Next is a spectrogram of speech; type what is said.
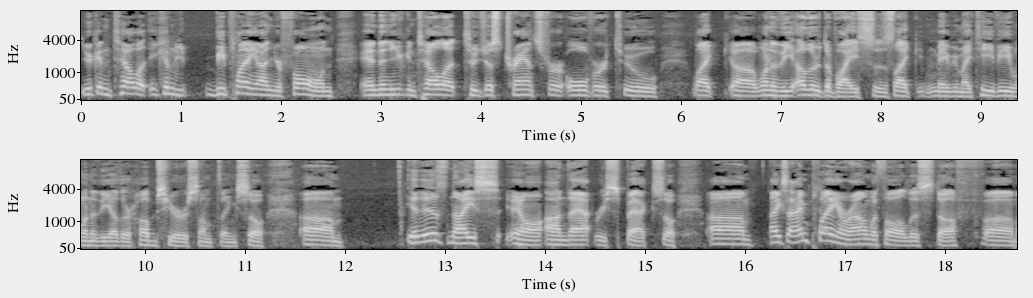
you can tell it. It can be playing on your phone, and then you can tell it to just transfer over to like uh, one of the other devices, like maybe my TV, one of the other hubs here or something. So. Um, it is nice, you know, on that respect. So, um, like I said, I'm playing around with all this stuff. Uh,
